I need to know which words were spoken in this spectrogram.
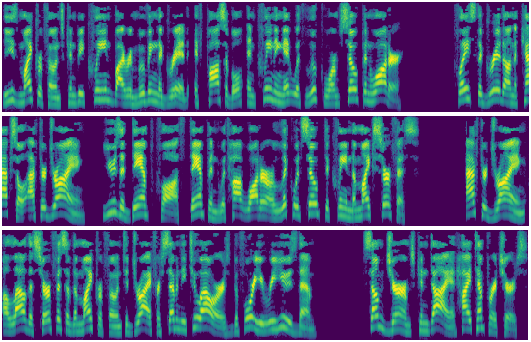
These microphones can be cleaned by removing the grid, if possible, and cleaning it with lukewarm soap and water. Place the grid on the capsule after drying. Use a damp cloth, dampened with hot water or liquid soap to clean the mic surface. After drying, allow the surface of the microphone to dry for 72 hours before you reuse them. Some germs can die at high temperatures.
